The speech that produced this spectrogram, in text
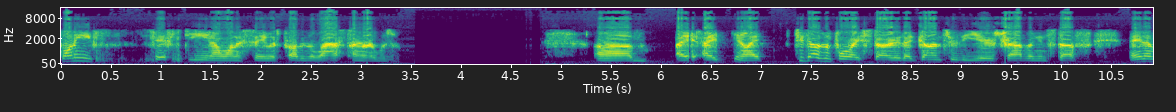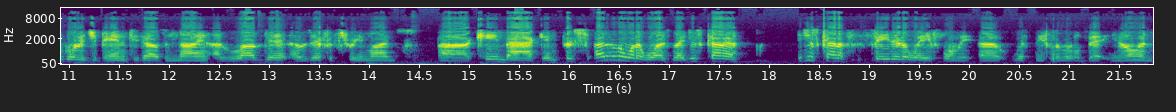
2015, I want to say, was probably the last time I was. Um, I, I you know I 2004 I started. I'd gone through the years traveling and stuff. I ended up going to Japan in 2009. I loved it. I was there for three months. Uh, came back and pers- I don't know what it was, but I just kind of it just kind of faded away for me uh, with me for a little bit, you know. And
